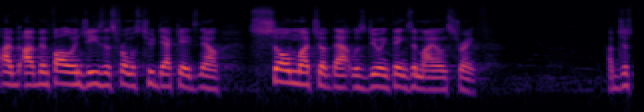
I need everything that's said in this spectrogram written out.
I've, I've been following Jesus for almost two decades now. So much of that was doing things in my own strength. I'm just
